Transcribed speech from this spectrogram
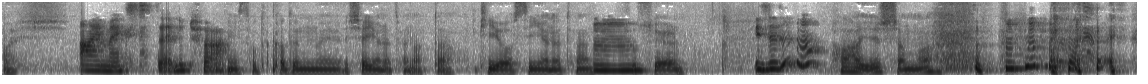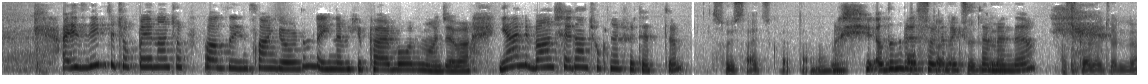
Ay. IMAX'te lütfen. Neyse o da kadın şey yönetmen hatta. POC yönetmen. Hmm. Susuyorum. İzledin mi? Hayır ama. İzleyip de çok beğenen çok fazla insan gördüm de yine bir hiperbol mu acaba? Yani ben şeyden çok nefret ettim. Suicide Squad'dan mı? Adını bile Oscar söylemek ödüllü. istemedim. Oscar ödüllü.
